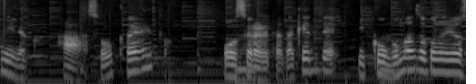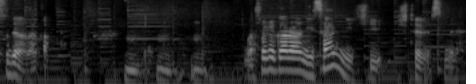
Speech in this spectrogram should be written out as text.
になく「ああそうかい」と仰せられただけで、一向ご満足の様子ではなかった、うんうんうんまあ、それから2、3日してですね、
